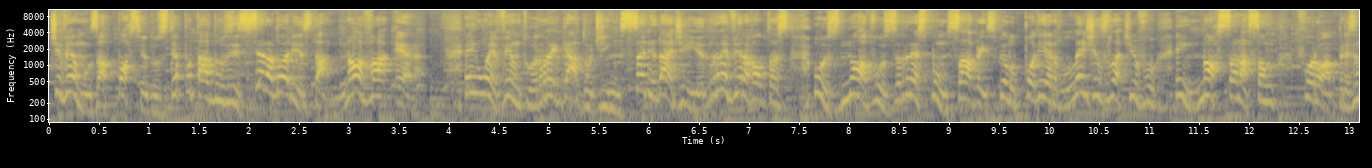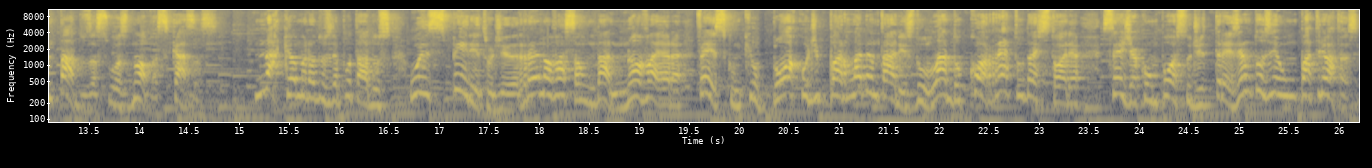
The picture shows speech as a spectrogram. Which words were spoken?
tivemos a posse dos deputados e senadores da nova era. Em um evento regado de insanidade e reviravoltas, os novos responsáveis pelo poder legislativo em nossa nação foram apresentados às suas novas casas. Na Câmara dos Deputados, o espírito de renovação da nova era fez com que o bloco de parlamentares do lado correto da história seja composto de 301 patriotas,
